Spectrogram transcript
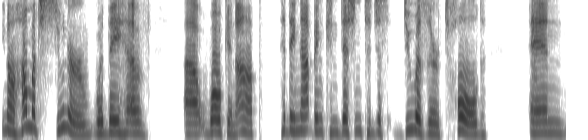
you know, how much sooner would they have uh, woken up had they not been conditioned to just do as they're told and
